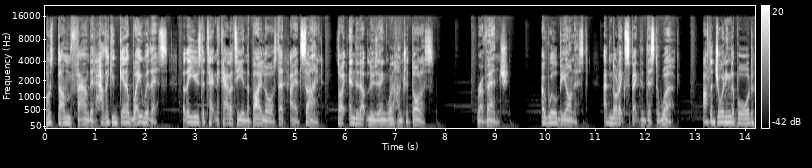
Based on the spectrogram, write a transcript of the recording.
I was dumbfounded how they could get away with this, but they used a technicality in the bylaws that I had signed, so I ended up losing $100. Revenge. I will be honest, I had not expected this to work. After joining the board,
